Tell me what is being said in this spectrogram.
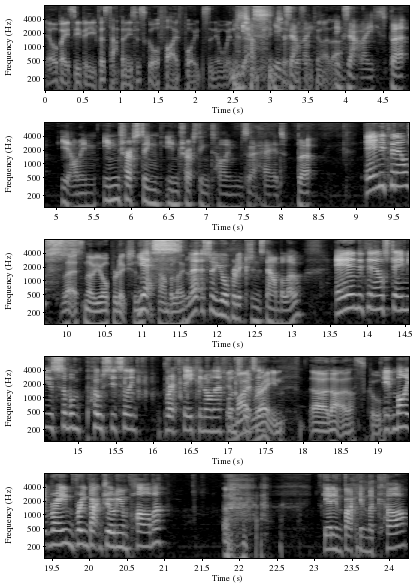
it'll basically be Verstappen needs to score five points and he'll win the Yes, championship or exactly. something like that. Exactly. But yeah, I mean, interesting, interesting times ahead. But anything else? Let us know your predictions yes. down below. Let us know your predictions down below. Anything else, Jamie? Has someone posted something breathtaking on F1 it might Twitter? rain. Uh, that that's cool. It might rain. Bring back Jolyon Palmer. Get him back in the car.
